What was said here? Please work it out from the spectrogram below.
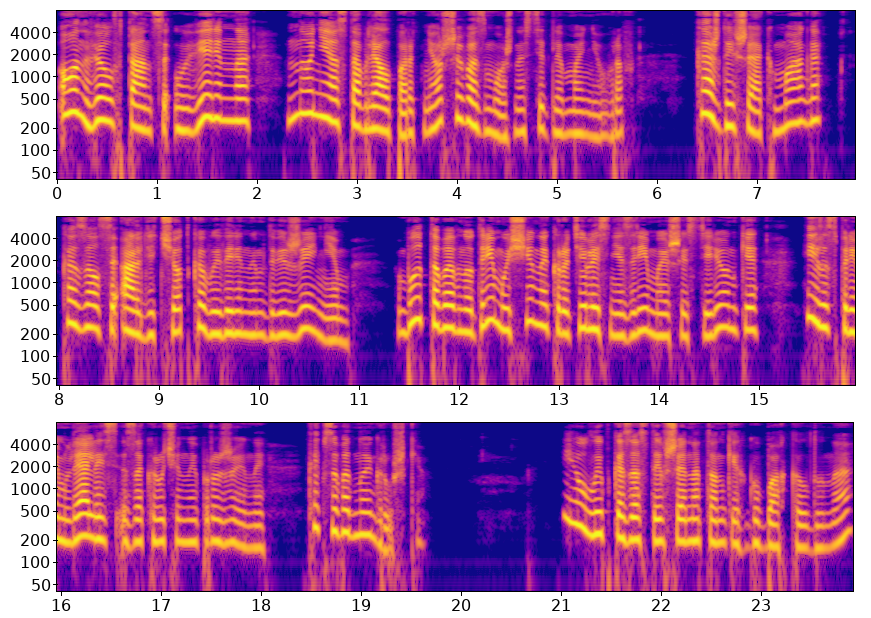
Он вел в танце уверенно, но не оставлял партнерши возможности для маневров – Каждый шаг мага казался Альде четко выверенным движением, будто бы внутри мужчины крутились незримые шестеренки и распрямлялись закрученные пружины, как в заводной игрушке. И улыбка, застывшая на тонких губах колдуна,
